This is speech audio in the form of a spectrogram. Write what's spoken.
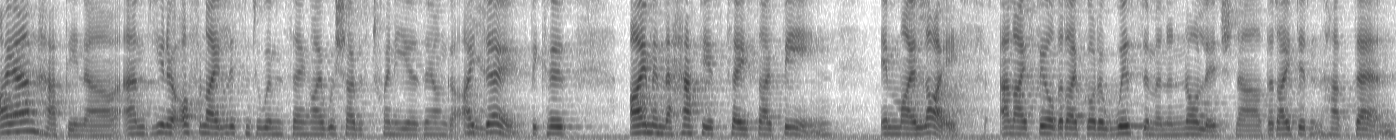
I am happy now. And you know, often I listen to women saying, "I wish I was 20 years younger." I Yeah. don't because I'm in the happiest place I've been in my life, and I feel that I've got a wisdom and a knowledge now that I didn't have then.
